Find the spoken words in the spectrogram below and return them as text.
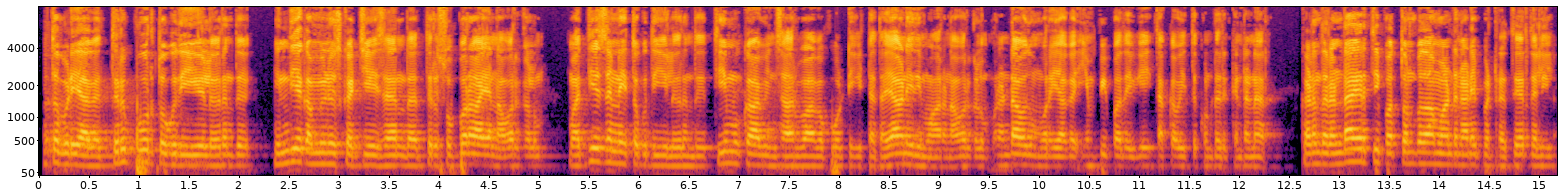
அடுத்தபடியாக திருப்பூர் தொகுதியிலிருந்து இந்திய கம்யூனிஸ்ட் கட்சியை சேர்ந்த திரு. சுப்பராயன் அவர்களும் மத்திய சென்னை தொகுதியிலிருந்து திமுகவின் சார்பாக போட்டியிட்ட தயாநிதி மாறன் அவர்களும் இரண்டாவது முறையாக எம்பி பதவியை தக்க வைத்துக் கொண்டிருக்கின்றனர். கடந்த ரெண்டாயிரத்தி பத்தொன்பதாம் ஆண்டு நடைபெற்ற தேர்தலில்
